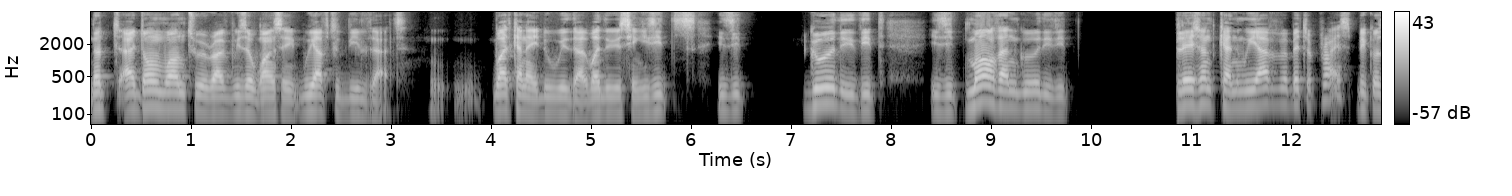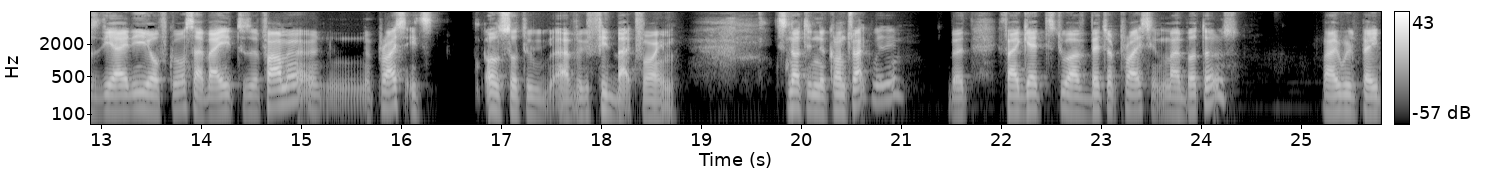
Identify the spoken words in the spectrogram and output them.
not i don't want to arrive with a one say we have to deal that. What can i do with that? What do you think? Is it is it good? Is it is it more than good? Is it pleasant? Can we have a better price? Because the idea, of course, I buy it to the farmer. The price it's also to have a feedback for him. It's not in the contract with him, but if I get to have better price in my bottles, I will pay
